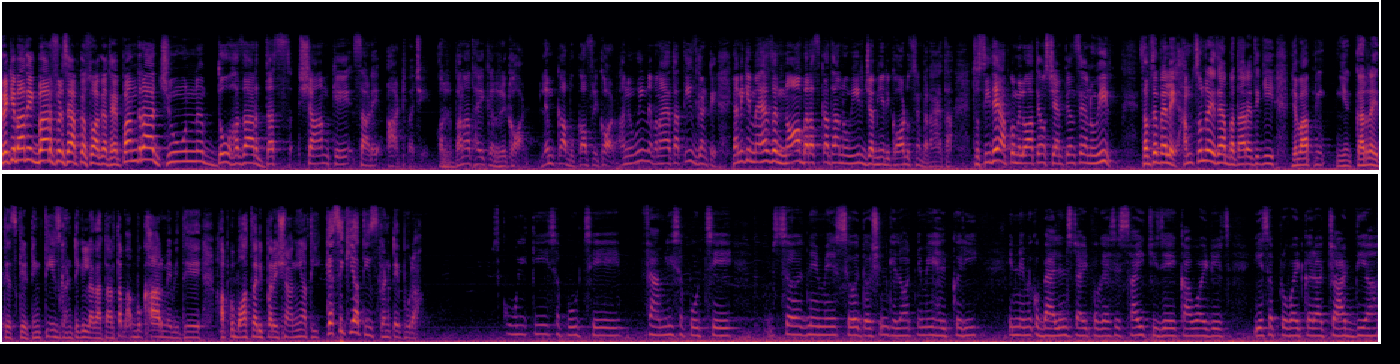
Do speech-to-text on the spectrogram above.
Break के बाद एक बार फिर से आपका स्वागत है। 15 जून 2010 शाम के साढ़े आठ बजे और बना था एक record, Limca book of record. Anuvir ने बनाया था 30 घंटे, यानी कि महज 9 बरस का था अनुवीर जब ये रिकॉर्ड उसने बनाया था। तो सीधे आपको मिलवाते हैं उस चैंपियन से। अनुवीर, सबसे पहले हम सुन रहे थे, आप बता रहे थे कि जब आप ये कर रहे थे स्केटिंग तीस घंटे की लगातार, तब आप बुखार में भी थे, आपको बहुत सारी परेशानियाँ थी। कैसे किया तीस घंटे पूरा? स्कूल की सपोर्ट से, फैमिली सपोर्ट से सर ने मेरे सर दर्शन गहलोत ने मेरी हेल्प करी। इनने मेरे को बैलेंस डाइट वगैरह से सारी चीज़ें कार्बोहाइड्रेट्स ये सब प्रोवाइड करा चार्ट दिया।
